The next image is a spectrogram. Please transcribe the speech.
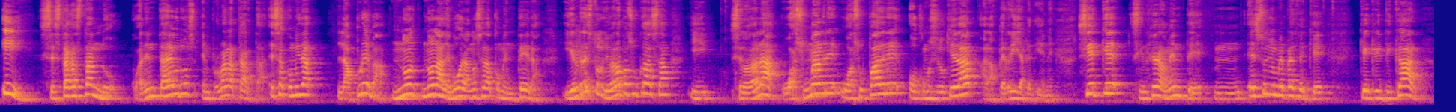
Y se está gastando 40 euros en probar la tarta. Esa comida la prueba, no, no la devora, no se la come entera. Y el resto lo llevará para su casa y se lo dará o a su madre o a su padre o como se lo quiera dar a la perrilla que tiene. Si es que, sinceramente, mm, eso yo me parece que, que criticar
